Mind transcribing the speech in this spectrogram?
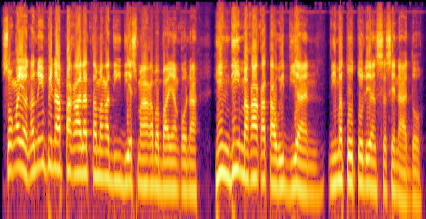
So ngayon, ano yung pinapakalat ng mga DDS mga kababayan ko na hindi makakatawid yan, hindi matutuloy sa Senado?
